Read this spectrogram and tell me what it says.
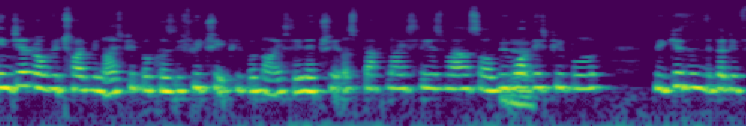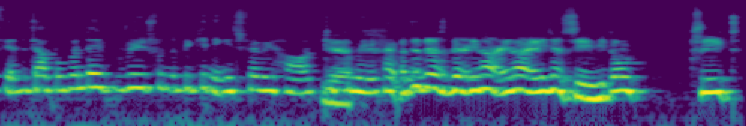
in general, we try and be nice people because if we treat people nicely, they treat us back nicely as well. So we Yeah. want these people. We give them the benefit of the doubt, but when they rude from the beginning, it's very hard to Yeah. communicate. I think there's the, in our in our agency we don't treat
